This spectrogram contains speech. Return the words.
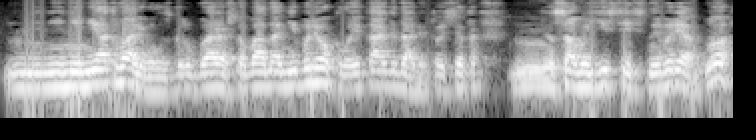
не, не, не отваливалась, грубо говоря, чтобы она не блекла и так далее. То есть это самый естественный вариант. Но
